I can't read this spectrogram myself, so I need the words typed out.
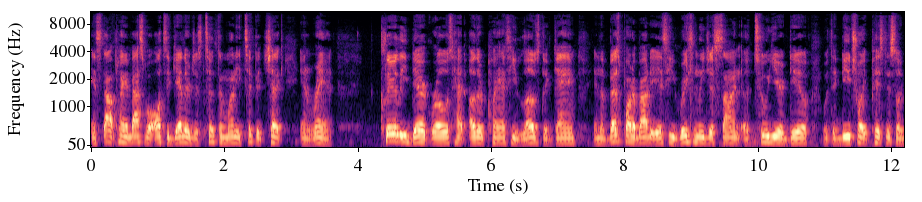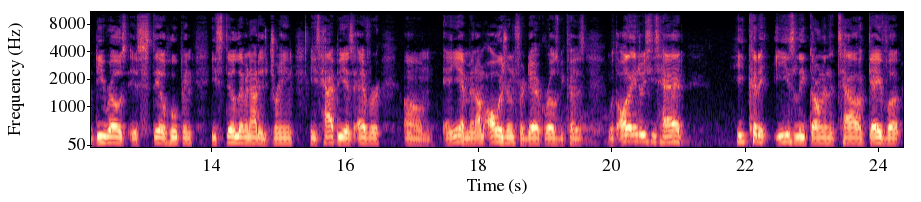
and stopped playing basketball altogether, just took the money, took the check, and ran. Clearly, Derrick Rose had other plans. He loves the game. And the best part about it is he recently just signed a two year deal with the Detroit Pistons. So D Rose is still hooping. He's still living out his dream. He's happy as ever. Um, and yeah, man, I'm always rooting for Derrick Rose because with all the injuries he's had, he could have easily thrown in the towel, gave up.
